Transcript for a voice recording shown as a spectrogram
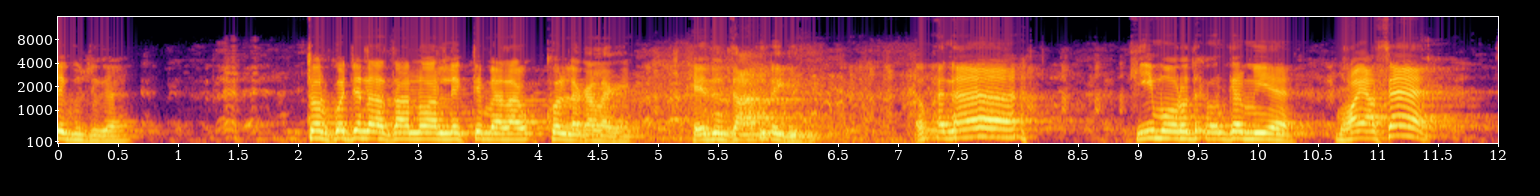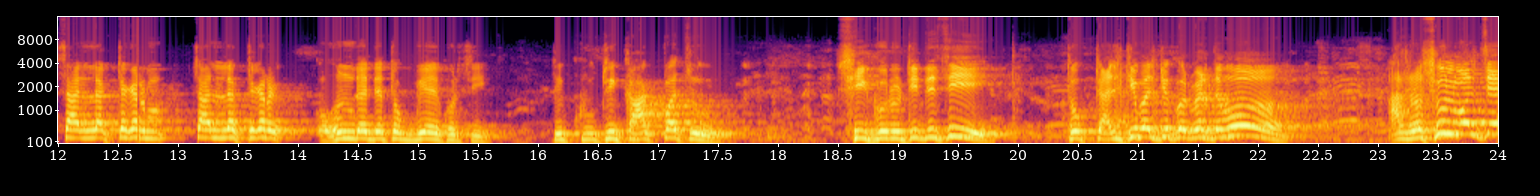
লেগুছু গে তোর করছে না, জানো আর লিখতে মেলা অক্ষর লেখা লাগে। সেদিন জান লেগেছি না। কি মরদ এখনকার মেয়ে? ভয় আছে? চার লাখ টাকার, চার লাখ টাকার হুন্ডা দিয়ে তোকে বিয়ে করছি। তুই তুই কাক পাচু? সিকিউরিটি দিছি। তোকে টাল্টি বাল্টি করবে দেবো। আর রসুল বলছে,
